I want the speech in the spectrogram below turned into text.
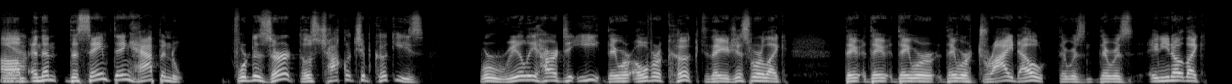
Um, Yeah. and then the same thing happened for dessert. Those chocolate chip cookies were really hard to eat. They were overcooked. They just were like they they they were they were dried out. There was there was and you know like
